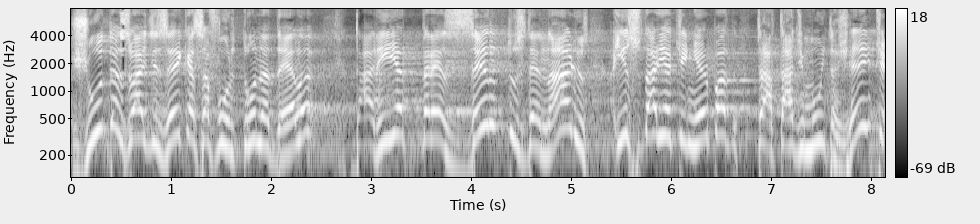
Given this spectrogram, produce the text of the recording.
Judas vai dizer que essa fortuna dela daria 300 denários. Isso daria dinheiro para tratar de muita gente.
